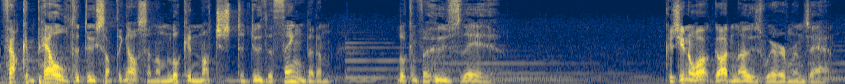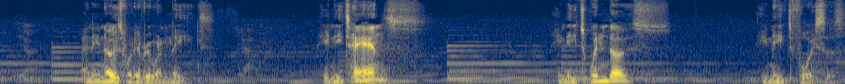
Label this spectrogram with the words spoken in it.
felt compelled to do something else. And I'm looking not just to do the thing, but I'm looking for who's there. Because you know what? God knows where everyone's at and He knows what everyone needs. He needs hands, He needs windows, He needs voices.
